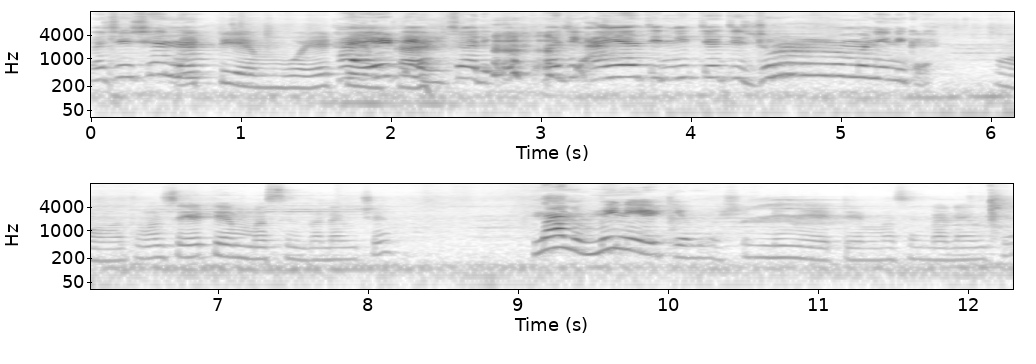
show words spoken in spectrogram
પછી છે ને એટીએમ હોય એટીએમ કાર્ડ સોરી પછી અહીંયાથી નીચેથી ઝુર મની નીકળે. હા તો હશે એટીએમ મશીન બનાવ્યું છે. નાનું mini ATM machine mini ATM machine બનાવ્યું છે.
